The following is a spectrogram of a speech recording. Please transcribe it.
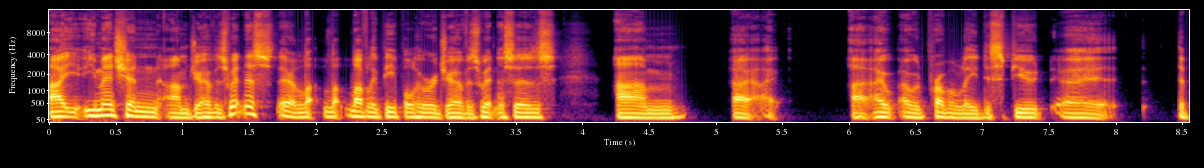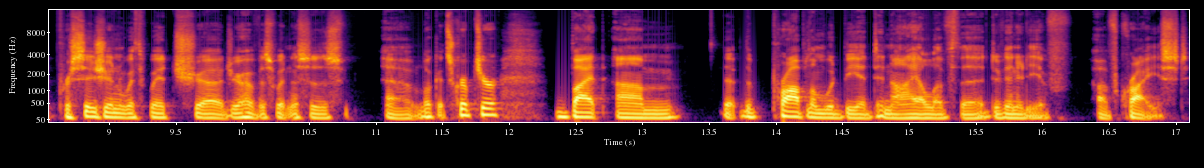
Uh, you mentioned um, Jehovah's Witness. They're lo- lovely people who are Jehovah's Witnesses. Um, I, I, I, would probably dispute uh, the precision with which uh, Jehovah's Witnesses uh, look at Scripture, but um, the, the, problem would be a denial of the divinity of of Christ,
